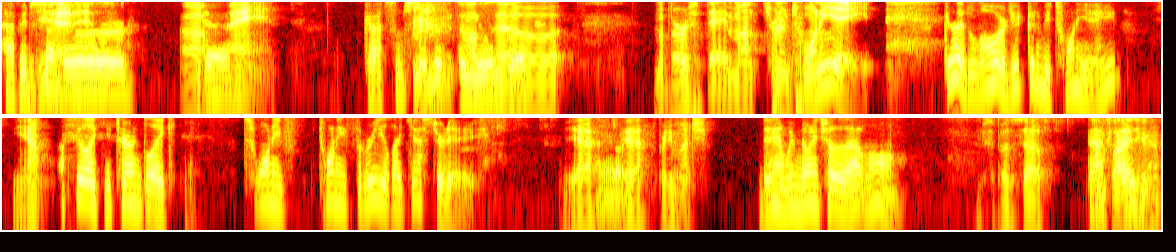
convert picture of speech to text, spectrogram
Happy Yeah. December! Oh Yeah. man, Got some slippers for you and Brooke. also my birthday month, turning twenty-eight. Good lord, you're gonna be 28. Yeah, I feel like you turned like 20, 23 like yesterday. Yeah, Uh, yeah, pretty much. Damn, we've known each other that long. I suppose so. That's flies, crazy. you know?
